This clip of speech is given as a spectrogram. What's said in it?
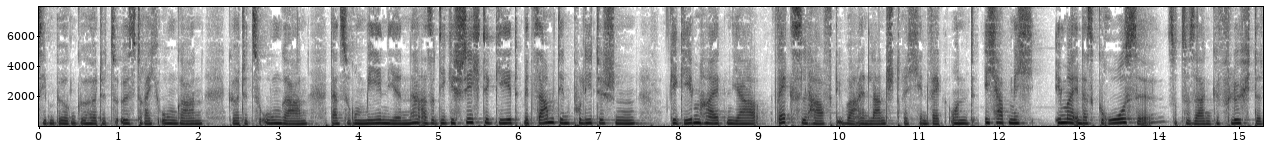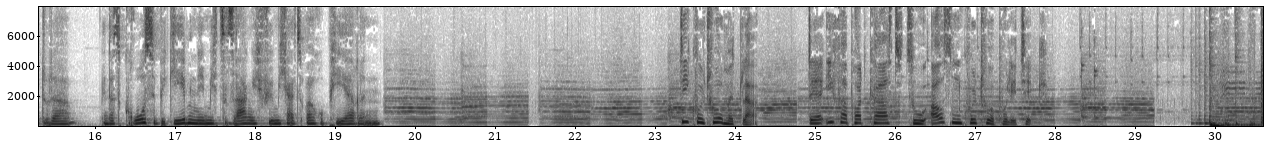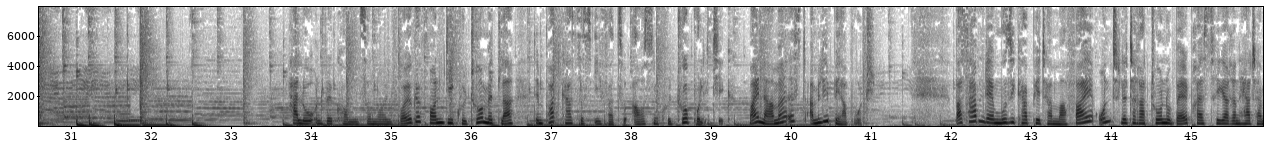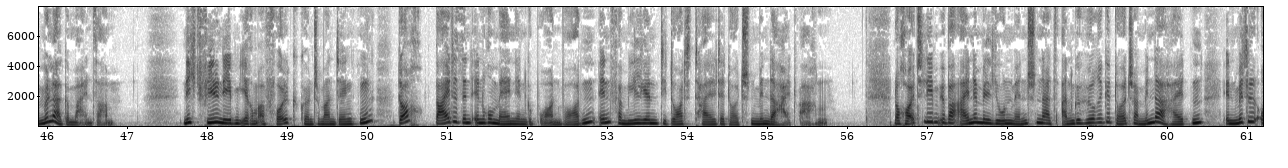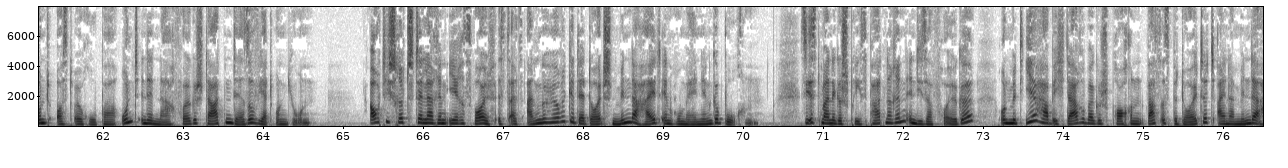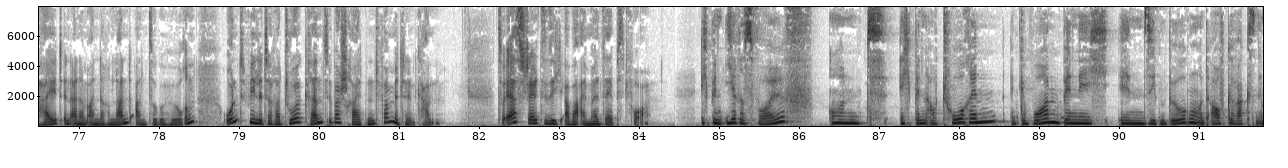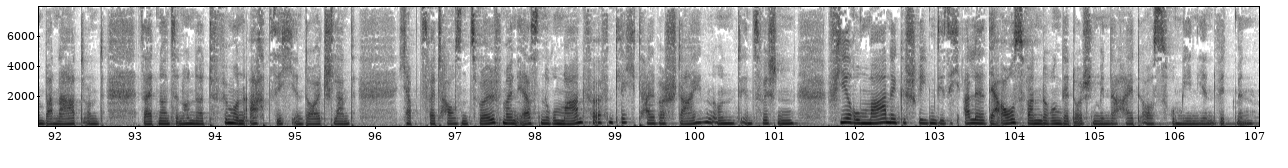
Siebenbürgen gehörte zu Österreich-Ungarn, gehörte zu Ungarn, dann zu Rumänien. Ne? Also die Geschichte geht mitsamt den politischen Gegebenheiten ja wechselhaft über einen Landstrich hinweg. Und ich habe mich immer in das Große sozusagen geflüchtet oder in das Große begeben, nämlich zu sagen, ich fühle mich als Europäerin. Die Kulturmittler. Der IFA-Podcast zu Außenkulturpolitik. Hallo und willkommen zur neuen Folge von Die Kulturmittler, dem Podcast des IFA zu Außenkulturpolitik. Mein Name ist Amelie Baerbuth. Was haben der Musiker Peter Maffei und Literaturnobelpreisträgerin Hertha Müller gemeinsam? Nicht viel neben ihrem Erfolg könnte man denken, doch beide sind in Rumänien geboren worden, in Familien, die dort Teil der deutschen Minderheit waren. Noch heute leben über eine Million Menschen als Angehörige deutscher Minderheiten in Mittel- und Osteuropa und in den Nachfolgestaaten der Sowjetunion. Auch die Schriftstellerin Iris Wolf ist als Angehörige der deutschen Minderheit in Rumänien geboren. Sie ist meine Gesprächspartnerin in dieser Folge und mit ihr habe ich darüber gesprochen, was es bedeutet, einer Minderheit in einem anderen Land anzugehören und wie Literatur grenzüberschreitend vermitteln kann. Zuerst stellt sie sich aber einmal selbst vor. Ich bin Iris Wolf und ich bin Autorin. Geboren bin ich in Siebenbürgen und aufgewachsen in Banat und seit 1985 in Deutschland. Ich habe 2012 meinen ersten Roman veröffentlicht, Halber Stein, und inzwischen vier Romane geschrieben, die sich alle der Auswanderung der deutschen Minderheit aus Rumänien widmen.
